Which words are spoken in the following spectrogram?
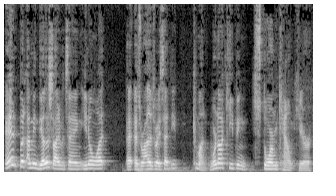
And but I mean the other side of it saying, you know what? A- As Riley's already said, come on, we're not keeping storm count here.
